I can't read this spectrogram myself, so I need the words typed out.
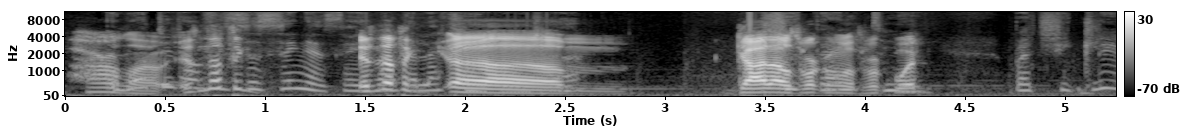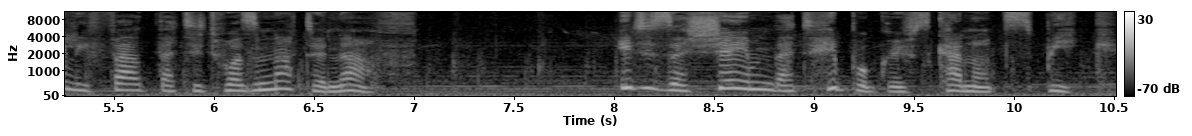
Harlow. Isn't that the isn't that the the letter you gave um guy that was working with Rookwood? me, but she clearly felt that it was not enough. It is a shame that hippogriffs cannot speak.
